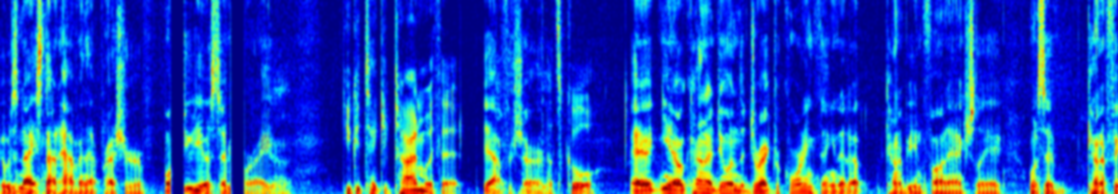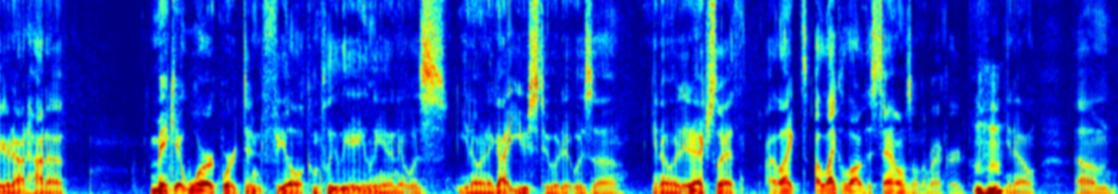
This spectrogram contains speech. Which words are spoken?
it was nice not having that pressure of one studio set right. You could take your time with it. Yeah, for sure. That's cool. And you know, kind of doing the direct recording thing ended up kind of being fun actually. Once I kind of figured out how to make it work where it didn't feel completely alien, it was you know, and I got used to it. It was uh, you know, it, it actually I, I liked I like a lot of the sounds on the record. You know, um,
